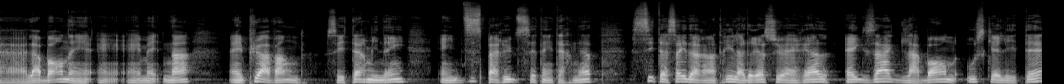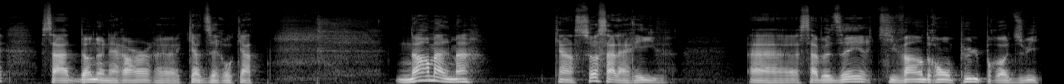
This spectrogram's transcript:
euh, la borne est, maintenant plus à vendre. c'est terminé, est disparu du site Internet. Si tu essayes de rentrer l'adresse URL exacte de la borne où ce qu'elle était, ça donne une erreur 404. Euh, Normalement, quand ça, ça l'arrive, euh, ça veut dire qu'ils vendront plus le produit.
